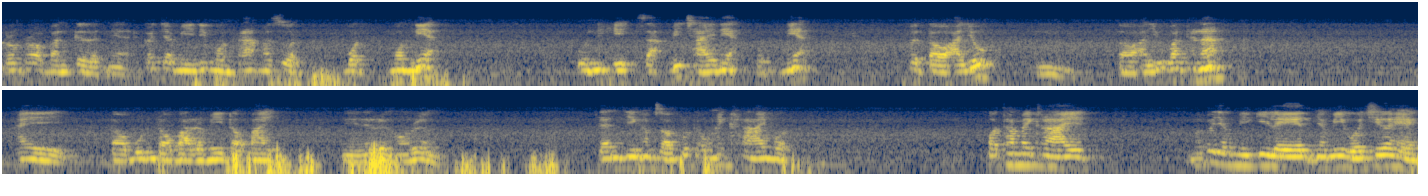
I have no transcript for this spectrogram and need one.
ครบรอบวันเกิดเนี่ย ก็จะมีนิมนต์พระมาสวดบทมนต์เนี่ยคุณหิสวิชัยเนี่ยบทเนี่ยเพื่อต่ออายุต่ออายุวัฒนะ ให้ต่อบุญต่อบารมีต่อไปนี่ในเรื่องของเรื่อง แต่จริงๆคำสอนพุทธองค์ให้คลายหมด เพราะถ้าไม่คลาย มันก็ยังมีกิเลสยังมีหัวเชื้อแห่ง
